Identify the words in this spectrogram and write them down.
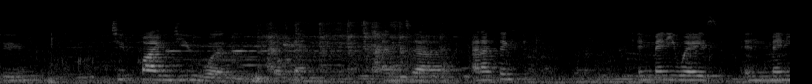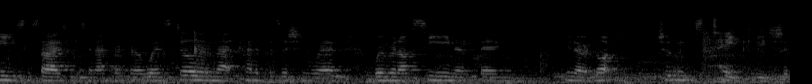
to to find you worthy of them. And uh, and I think in many ways, in many societies in Africa, we're still in that kind of position where women are seen as being, you know, not shouldn't take leadership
